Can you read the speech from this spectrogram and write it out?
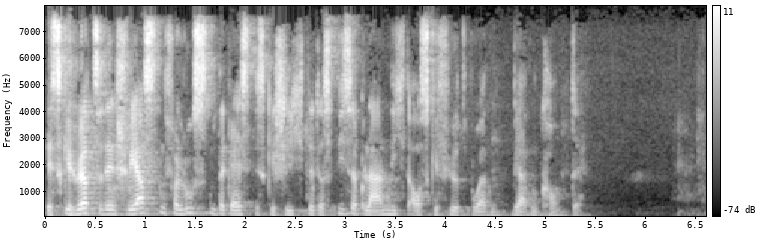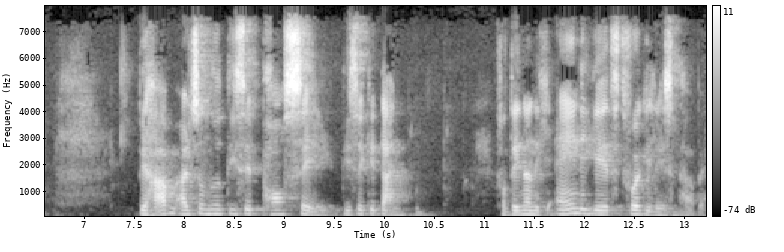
es gehört zu den schwersten Verlusten der Geistesgeschichte, dass dieser Plan nicht ausgeführt worden, werden konnte. Wir haben also nur diese Pensée, diese Gedanken, von denen ich einige jetzt vorgelesen habe.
